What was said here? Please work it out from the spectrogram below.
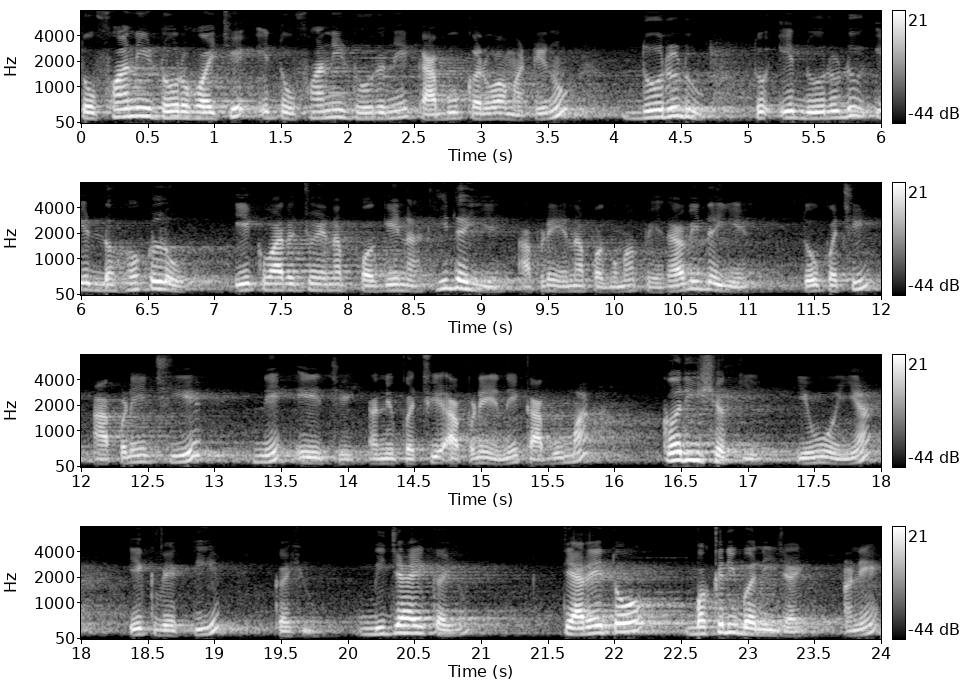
તોફાની ઢોર હોય છે, એ તોફાની ઢોરને કાબૂ કરવા માટેનું દોરડું, તો એ દોરડું, એ ડહકલો એકવાર જો એના પગે નાખી દઈએ, આપણે એના પગમાં પહેરાવી દઈએ, તો પછી આપણે છીએ ને એ છે. અને પછી આપણે એને કાબૂમાં કરી શકીએ, એવું અહીંયા એક વ્યક્તિએ કહ્યું. બીજાએ કહ્યું, ત્યારે તો બકરી બની જાય. અને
